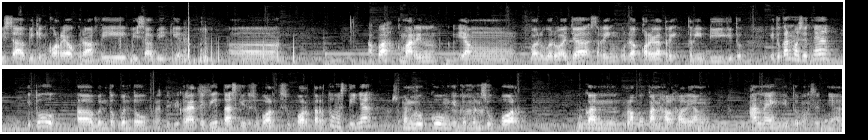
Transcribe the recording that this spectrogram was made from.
bisa bikin koreografi bisa bikin eh, apa kemarin yang baru-baru aja sering udah koreo 3- 3D gitu itu kan maksudnya itu eh, bentuk-bentuk Kreativitas. kreativitas gitu support supporter tuh mestinya Mensupport. mendukung gitu Ah. mensupport bukan melakukan hal-hal yang aneh gitu maksudnya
